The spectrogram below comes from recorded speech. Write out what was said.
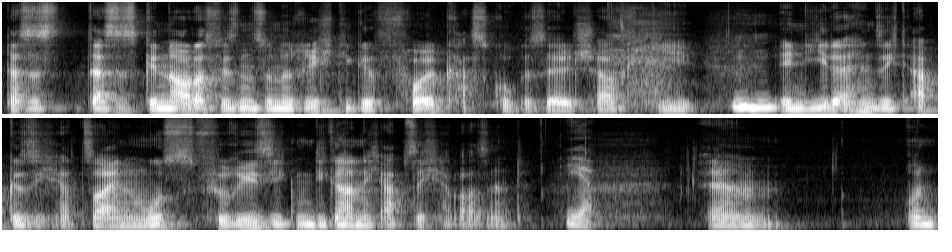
Das, ist, das ist genau das. Wir sind so eine richtige Vollkasko-Gesellschaft, die mhm. in jeder Hinsicht abgesichert sein muss für Risiken, die gar nicht absicherbar sind. Ja. Ähm, und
